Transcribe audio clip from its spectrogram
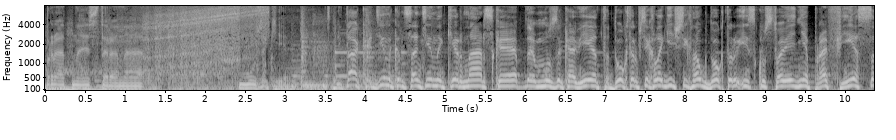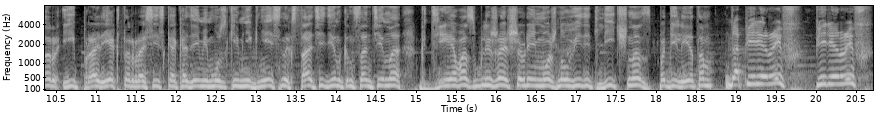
Обратная сторона музыки. Итак, Дина Константиновна Кирнарская, э, музыковед, доктор психологических наук, доктор искусствоведения, профессор и проректор Российской Академии музыки имени Гнесиных. Кстати, Дина Константиновна, где вас в ближайшее время можно увидеть лично по билетам? Да перерыв, перерыв.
